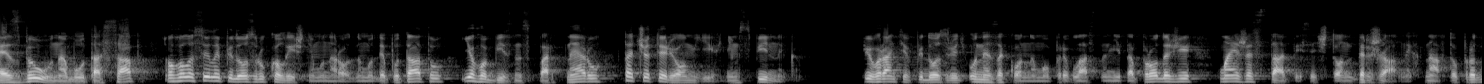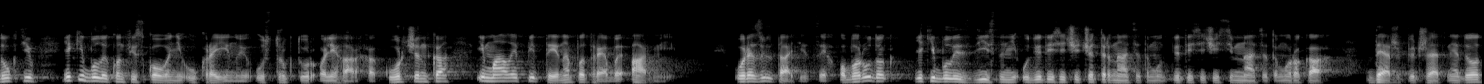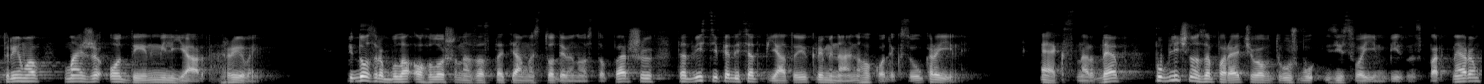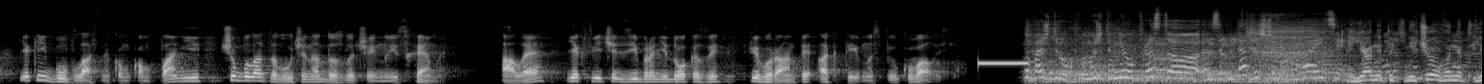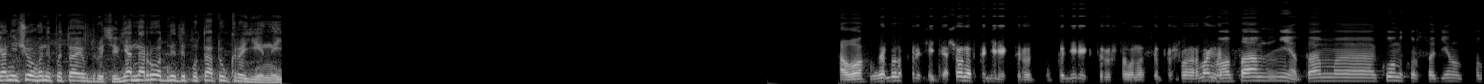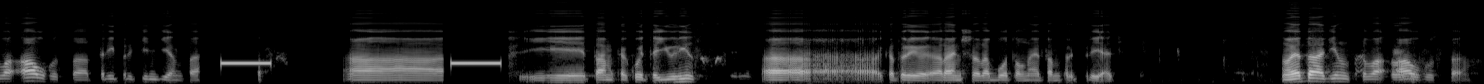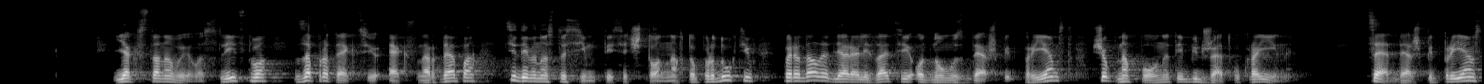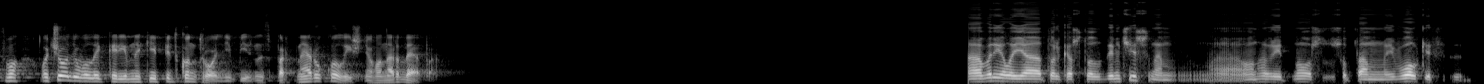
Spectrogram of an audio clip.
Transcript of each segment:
СБУ, НАБУ та САП оголосили підозру колишньому народному депутату, його бізнес-партнеру та чотирьом їхнім спільникам. Фігурантів підозрюють у незаконному привласненні та продажі майже 100 тисяч тонн державних нафтопродуктів, які були конфісковані Україною у структур олігарха Курченка і мали піти на потреби армії. У результаті цих оборудок, які були здійснені у 2014-2017 роках, держбюджет недоотримав майже 1 мільярд гривень. Підозра була оголошена за статтями 191 та 255 Кримінального кодексу України. Екс-нардеп публічно заперечував дружбу зі своїм бізнес-партнером, який був власником компанії, що була залучена до злочинної схеми. Але, як свідчать зібрані докази, фігуранти активно спілкувалися. Ваш друг, ви можете в нього просто запитати, що відбувається. Я не пит- нічого не я нічого не питаю в друзів. Я народний депутат України. Алло. Забыл спросить, а что у нас по директору? По директору что, у нас все прошло нормально? Ну там нет, там э, конкурс 11 августа, три претендента. А, и там какой-то юрист, который раньше работал на этом предприятии. Но это 11 августа. Як встановило слідство, за протекцію екс-нардепа ці 97 тисяч тонн нафтопродуктів передали для реалізації одному з держпідприємств, щоб наповнити бюджет України. Це держпідприємство очолювали керівники підконтрольні бізнес-партнеру колишнього нардепа. Говорил я только что с Демчишиным, а, он говорит, ну, что там и волки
